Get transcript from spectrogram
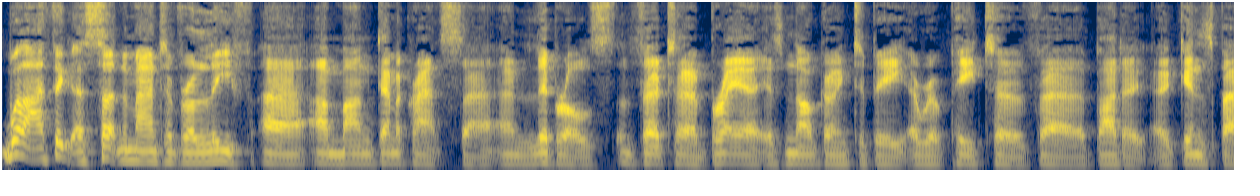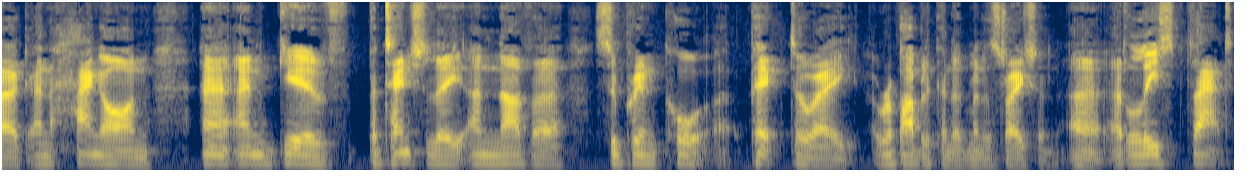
Well, I think a certain amount of relief uh, among Democrats uh, and liberals that uh, Breyer is not going to be a repeat of uh, Bader uh, Ginsburg and hang on uh, and give potentially another Supreme Court pick to a Republican administration. at least that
